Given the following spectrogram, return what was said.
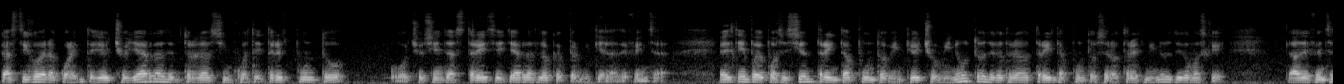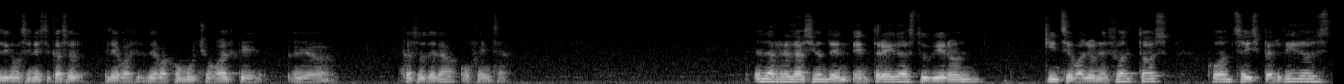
castigo era 48 yardas, del otro lado 53.813 yardas, lo que permitía la defensa. El tiempo de posesión 30.28 minutos, del otro lado 30.03 minutos. Digamos que la defensa, digamos en este caso, le, bajó mucho más que eh, casos de la ofensa. En la relación de entregas tuvieron 15 balones sueltos con 6 perdidos,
